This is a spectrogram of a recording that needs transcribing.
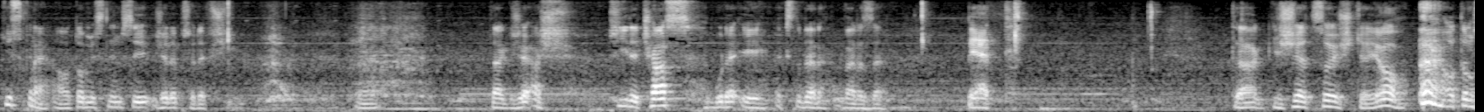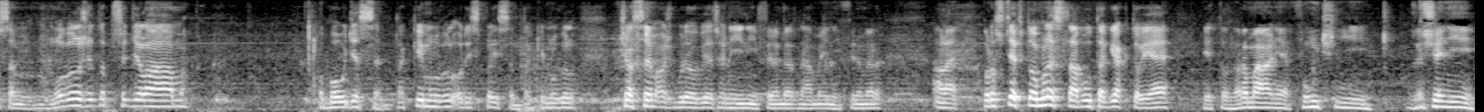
tiskne a o to myslím si, že jde především. E, takže až přijde čas, bude i Extruder verze 5. Takže co ještě? Jo, o tom jsem mluvil, že to předělám. O boudě jsem taky mluvil, o displeji jsem taky mluvil. Časem, až bude ověřený jiný firmware, dáme jiný firmware. Ale prostě v tomhle stavu, tak jak to je, je to normálně funkční řešení.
